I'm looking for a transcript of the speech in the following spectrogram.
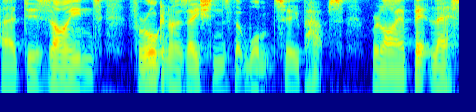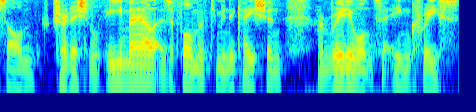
uh, designed for organizations that want to perhaps rely a bit less on traditional email as a form of communication and really want to increase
